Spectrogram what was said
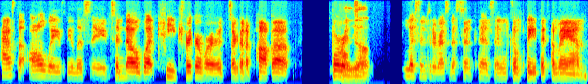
has to always be listening to know what key trigger words are going to pop up for Oh, it yeah. to listen to the rest of the sentence and complete the command.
